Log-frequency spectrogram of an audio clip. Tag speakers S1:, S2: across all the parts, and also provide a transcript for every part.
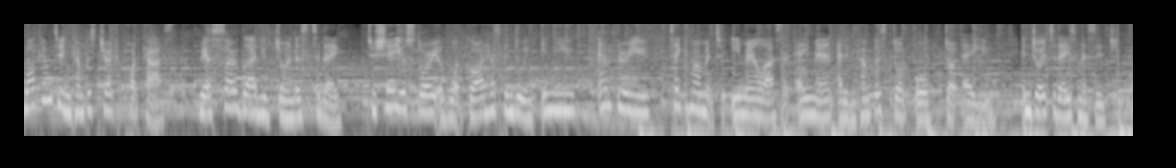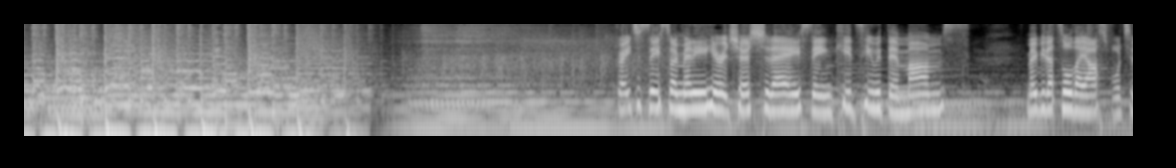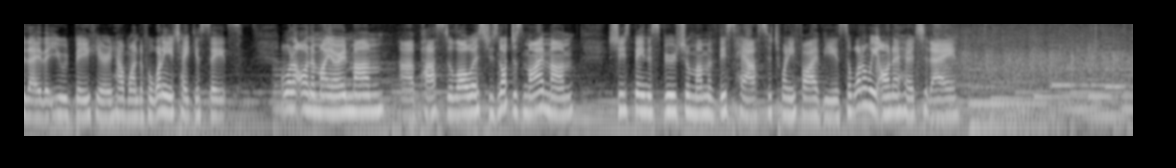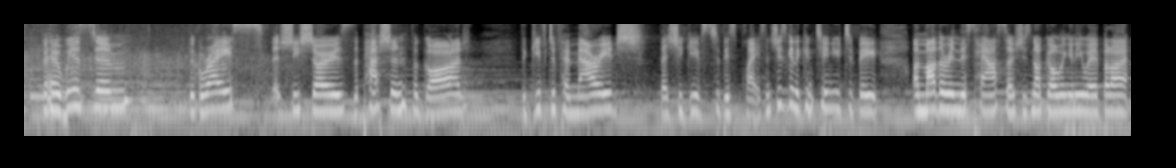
S1: Welcome to Encompass Church Podcast. We are so glad you've joined us today. To share your story of what God has been doing in you and through you, take a moment to email us at amen at encompass.org.au. Enjoy today's message.
S2: Great to see so many here at church today, seeing kids here with their mums. Maybe that's all they asked for today, that you would be here, and how wonderful. Why don't you take your seats? I want to honour my own mum, uh, Pastor Lois. She's not just my mum, she's been the spiritual mum of this house for 25 years. So why don't we honour her today for her wisdom, the grace that she shows, the passion for God, the gift of her marriage that she gives to this place. And she's going to continue to be a mother in this house, so she's not going anywhere. But I,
